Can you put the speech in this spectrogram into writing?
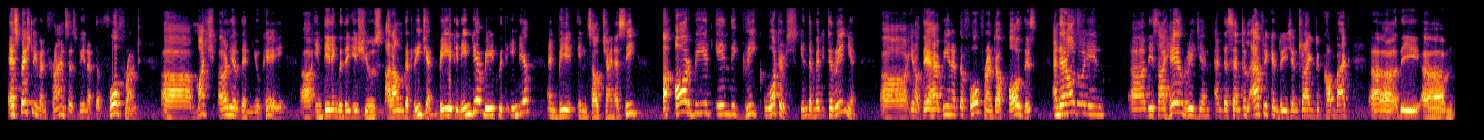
especially when France has been at the forefront uh, much earlier than UK uh, in dealing with the issues around that region, be it in India, be it with India, and be it in South China Sea, uh, or be it in the Greek waters in the Mediterranean. Uh, you know, they have been at the forefront of all this, and they're also in uh, the Sahel region and the Central African region, trying to combat uh, the um,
